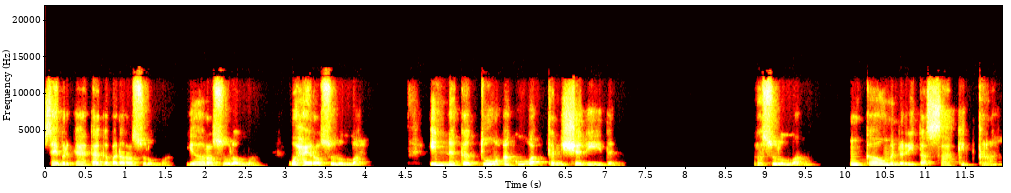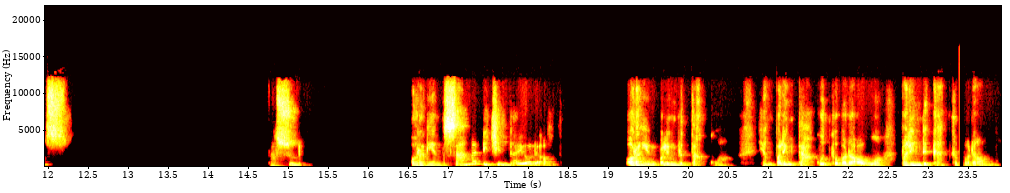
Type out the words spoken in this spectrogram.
saya berkata kepada Rasulullah, Ya Rasulullah, wahai Rasulullah, innaka tu'aku wa'kan syadidan. Rasulullah, engkau menderita sakit keras. Rasul, orang yang sangat dicintai oleh Allah. Orang yang paling bertakwa, yang paling takut kepada Allah, paling dekat kepada Allah.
